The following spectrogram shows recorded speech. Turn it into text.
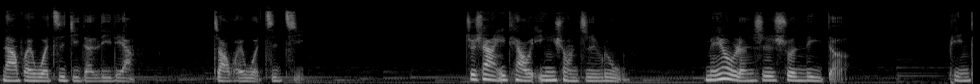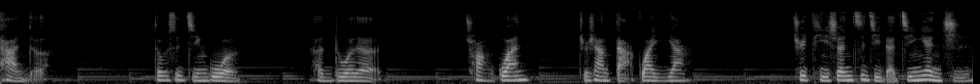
拿回我自己的力量，找回我自己，就像一条英雄之路，没有人是顺利的。平坦的，都是经过很多的闯关，就像打怪一样，去提升自己的经验值，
